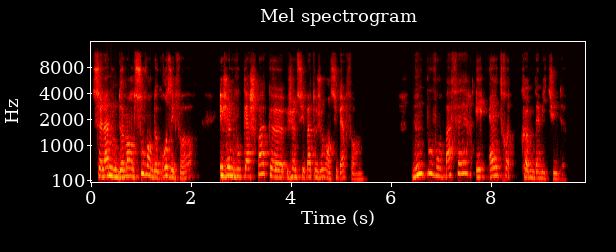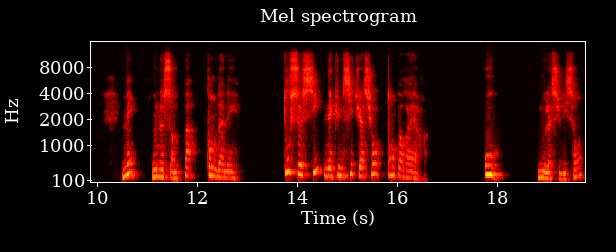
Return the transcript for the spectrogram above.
cela nous demande souvent de gros efforts et je ne vous cache pas que je ne suis pas toujours en super forme. Nous ne pouvons pas faire et être comme d'habitude. Mais nous ne sommes pas condamnés tout ceci n'est qu'une situation temporaire. Ou nous la subissons,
